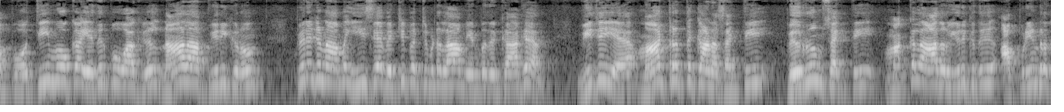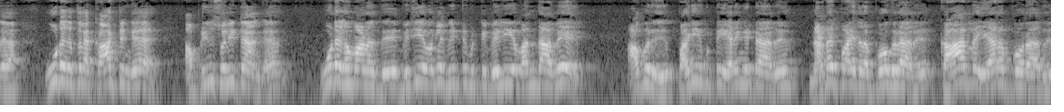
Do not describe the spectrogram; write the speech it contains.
அப்போ திமுக எதிர்ப்பு வாக்குகள் நாலா பிரிக்கணும். பிறகு நாம ஈஸியா வெற்றி பெற்று விடலாம் என்பதற்காக விஜய மாற்றத்துக்கான சக்தி பெரும் சக்தி மக்கள் ஆதரவு இருக்குது அப்படின்றத ஊடகத்துல காட்டுங்க அப்படின்னு சொல்லிட்டாங்க. ஊடகமானது விஜய் அவர்கள் வீட்டை விட்டு வெளியே வந்தாவே அவரு படியை விட்டு இறங்கிட்டாரு நடைப்பாயத்தில் போகிறாரு கார்ல ஏற போறாரு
